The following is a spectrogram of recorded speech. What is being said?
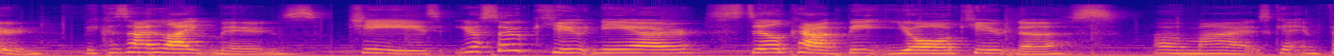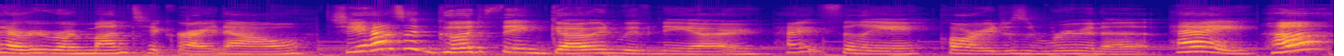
the moon? Because I like moons. Jeez, you're so cute, Neo. Still can't beat your cuteness. Oh my, it's getting very romantic right now. She has a good thing going with Neo. Hopefully, Corey doesn't ruin it. Hey, huh?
